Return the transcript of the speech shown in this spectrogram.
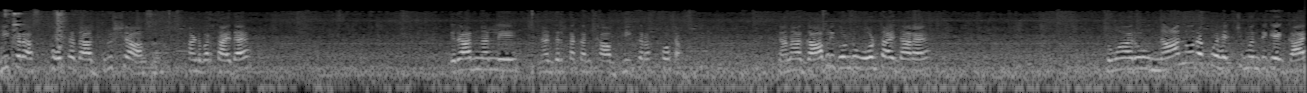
ಭೀಕರ ಸ್ಫೋಟದ ದೃಶ್ಯ ಕಂಡು ಬರ್ತಾ ಇದೆ. ಇರಾನ್ನಲ್ಲಿ ನಡೆದಿರ್ತಕ್ಕಂಥ ಭೀಕರ ಸ್ಫೋಟ. ಜನ ಗಾಬರಿಗೊಂಡು ಓಡ್ತಾ ಇದ್ದಾರೆ. ಸುಮಾರು ನಾನ್ನೂರಕ್ಕೂ ಹೆಚ್ಚು ಮಂದಿಗೆ ಗಾಯ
